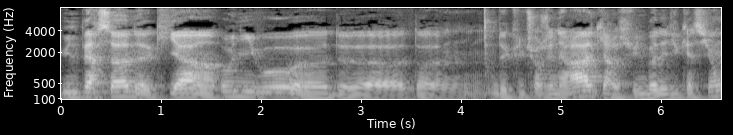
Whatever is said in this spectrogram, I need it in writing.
une personne qui a un haut niveau euh, de, de, de, culture générale, qui a reçu une bonne éducation,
